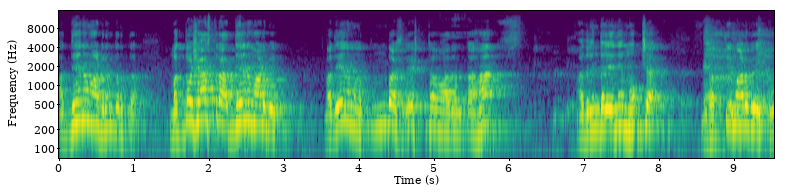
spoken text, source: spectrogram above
ಅಧ್ಯಯನ ಮಾಡ್ರಿ ಅಂತ ಅರ್ಥ. ಮಧ್ವಶಾಸ್ತ್ರ ಅಧ್ಯಯನ ಮಾಡಬೇಕು. ಅದೇ ನಮಗೆ ತುಂಬ ಶ್ರೇಷ್ಠವಾದಂತಹ ಅದರಿಂದಲೇ ಮೋಕ್ಷ ಭಕ್ತಿ ಮಾಡಬೇಕು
